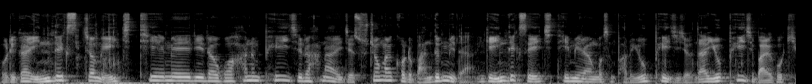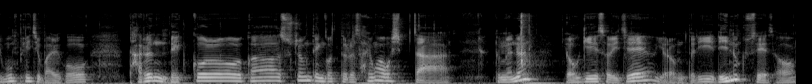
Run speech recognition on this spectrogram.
우리가 index.html이라고 하는 페이지를 하나 이제 수정할 거를 만듭니다. 이게 index html이라는 것은 바로 이 페이지죠. 나 이 페이지 말고 기본 페이지 말고 다른 내 거가 수정된 것들을 사용하고 싶다. 그러면은 여기에서 이제 여러분들이 Linux에서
